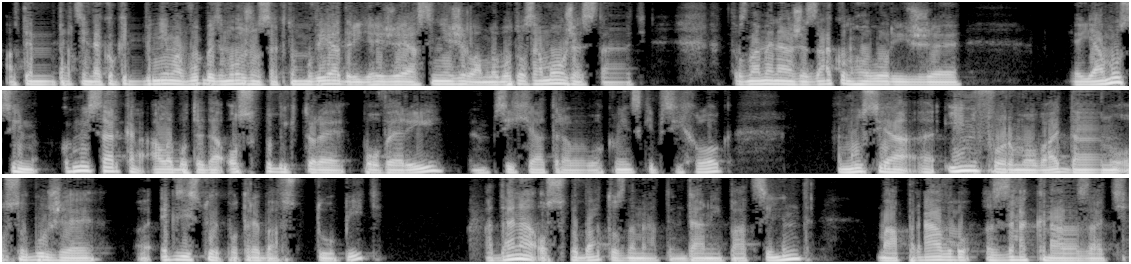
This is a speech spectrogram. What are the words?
a ten pacient ako keby nemá vôbec možnosť sa k tomu vyjadriť, hej, že ja si neželám, lebo to sa môže stať. To znamená, že zákon hovorí, že ja musím komisárka alebo teda osoby, ktoré poverí, ten psychiatr alebo klinický psychológ, musia e, informovať danú osobu, že e, existuje potreba vstúpiť a daná osoba, to znamená ten daný pacient, má právo zakázať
